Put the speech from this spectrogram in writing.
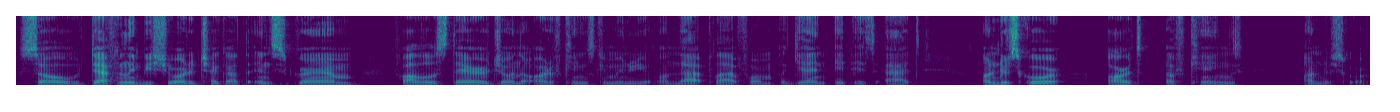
So definitely be sure to check out the Instagram, follow us there, join the Art of Kings community on that platform. Again, it is at underscore Art of Kings underscore.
